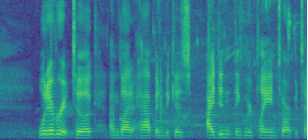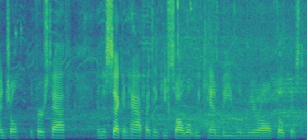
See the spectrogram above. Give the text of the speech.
whatever it took, I'm glad it happened because I didn't think we were playing to our potential the first half. In the second half, I think you saw what we can be when we are all focused.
